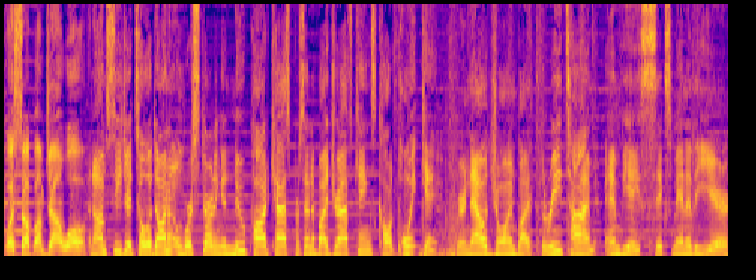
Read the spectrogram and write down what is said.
What's up? I'm John Wall. And I'm CJ Toledano, and we're starting a new podcast presented by DraftKings called Point Game. We're now joined by three time NBA Six Man of the Year,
